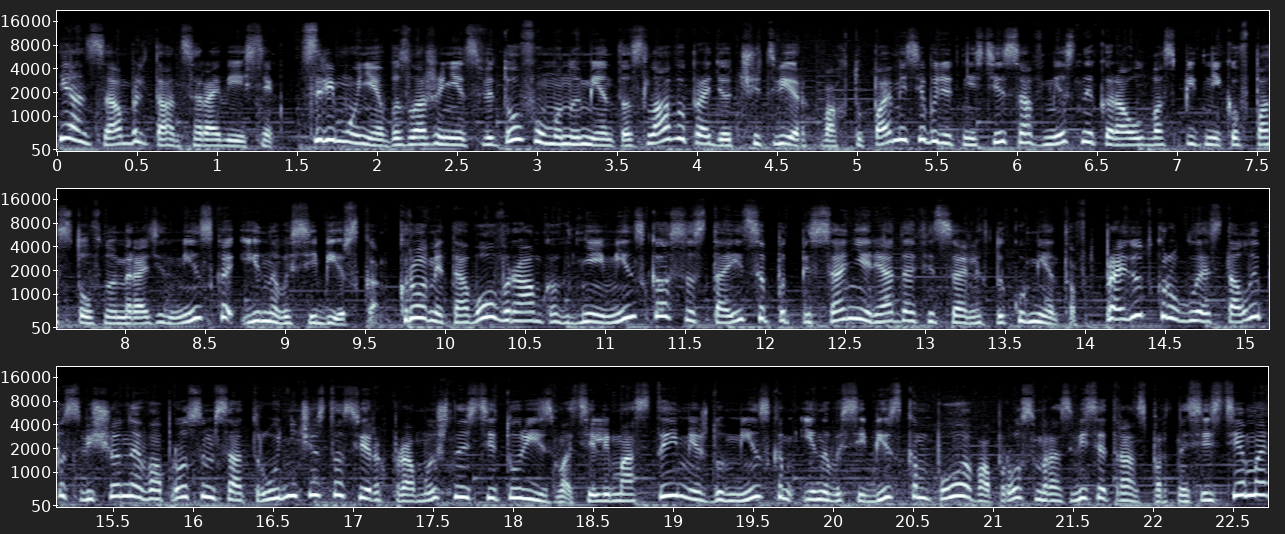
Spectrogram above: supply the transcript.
и ансамбль «Танца Ровесник». Церемония возложения цветов у монумента славы пройдет четверг. Вахту памяти будет нести совместный караул воспитанников постов номер один Минска и Новосибирска. Кроме того, в рамках Дней Минска состоится подписание ряда официальных документов. Пройдут круглые столы, посвященные вопросам сотрудничества в сферах промышленности и туризма, телемосты между Минском и Новосибирском по вопросам развития транспортной системы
